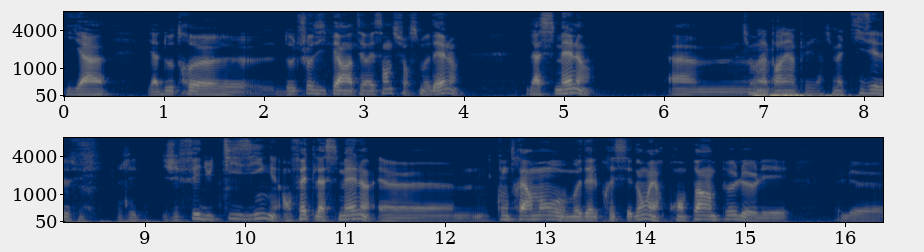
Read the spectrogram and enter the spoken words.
Il y a, il y a d'autres choses hyper intéressantes sur ce modèle. La semelle. Euh, tu m'en as parlé un peu hier, tu m'as teasé dessus. J'ai fait du teasing. En fait, la semelle, contrairement au modèle précédent, elle reprend pas un peu le, les, le,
